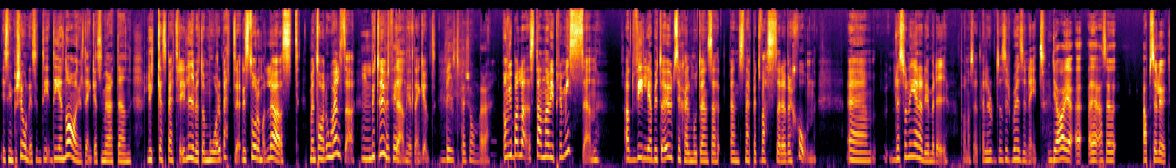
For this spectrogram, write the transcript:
i sin personlighet, sitt DNA helt enkelt, som gör att den lyckas bättre i livet och mår bättre. Det är så de har löst mental ohälsa. Mm, Byt ut perfekt. den helt enkelt. Byt person bara. om vi bara stannar vid premissen, att vilja byta ut sig själv mot en, en snäppet vassare version. Eh, resonerar det med dig på något sätt? Eller does it resonate? Ja, ja eh, eh, alltså absolut.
